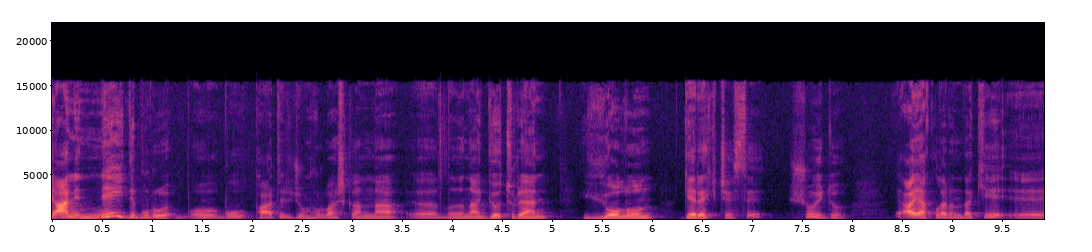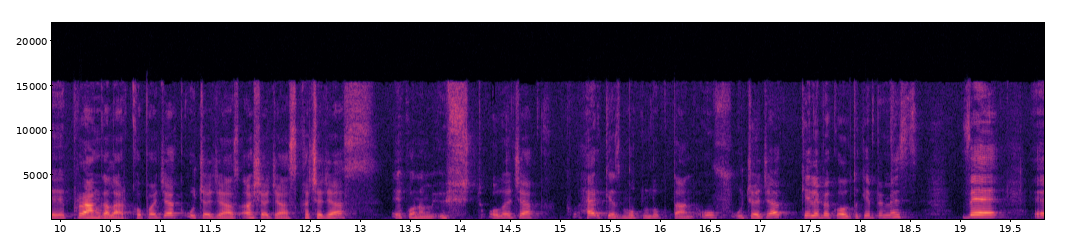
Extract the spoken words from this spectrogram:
Yani neydi bu, bu, bu partili cumhurbaşkanlığına götüren yolun gerekçesi? Şuydu. E, Ayaklarındaki e, prangalar kopacak, uçacağız, aşacağız, kaçacağız. Ekonomi üft olacak. Herkes mutluluktan uf uçacak. Kelebek olduk hepimiz. Ve e,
